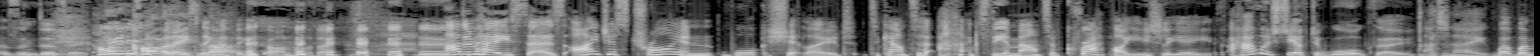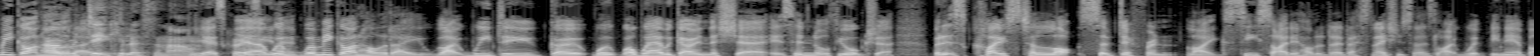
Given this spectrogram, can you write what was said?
Doesn't does it? Food is the can't relate first to thing I that. think about on holiday. Adam Hayes says, I just try and walk a shitload to counteract the amount of crap I usually eat. How much do you have to walk though? I don't know. When when we go on holiday. a holiday, ridiculous amount. Yeah, it's crazy. yeah, isn't when it? when we go on holiday, like we do go well, well, where we're going this year, it's in North Yorkshire, but it's close to lots of different like seaside holiday destinations. So there's like Whitby nearby,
